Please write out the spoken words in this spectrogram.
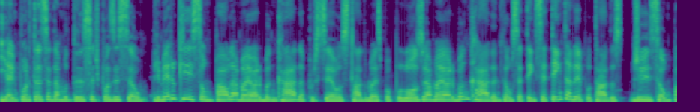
e a importância da mudança de posição. Primeiro que São Paulo é a maior bancada, por ser o estado mais populoso, é a maior bancada. Então você tem 70 deputados de São Paulo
